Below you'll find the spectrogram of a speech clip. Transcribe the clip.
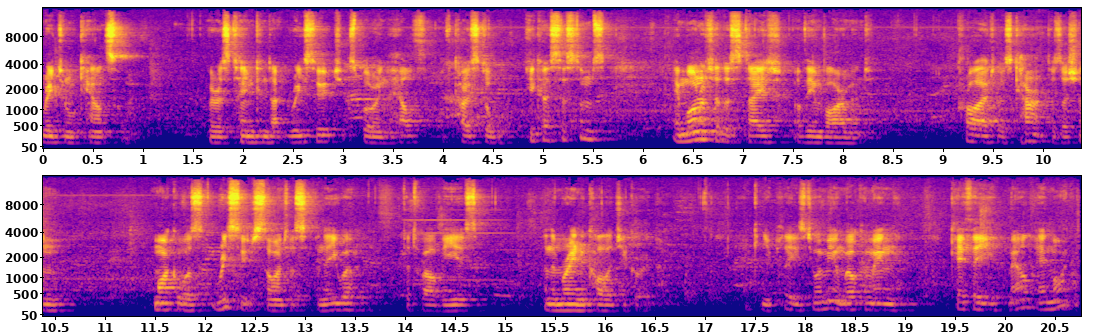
Regional Council, where his team conduct research exploring the health of coastal ecosystems and monitor the state of the environment. Prior to his current position, Michael was research scientist in NIWA for 12 years in the Marine Ecology Group. Can you please join me in welcoming Kathy, Mel and Michael?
